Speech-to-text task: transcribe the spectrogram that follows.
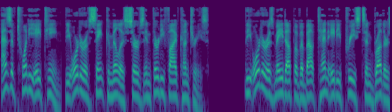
As of 2018, the Order of St. Camillus serves in 35 countries. The order is made up of about 1080 priests and brothers,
